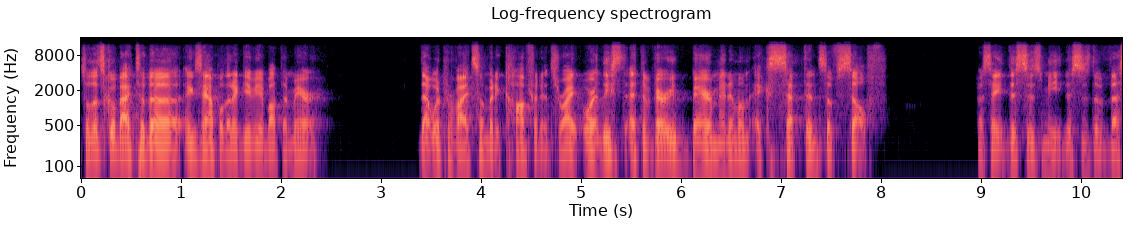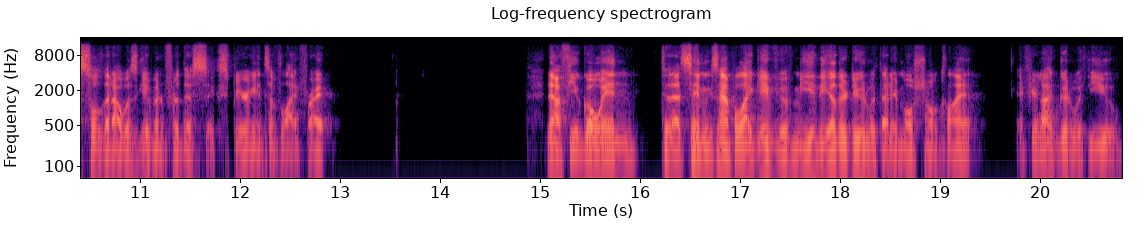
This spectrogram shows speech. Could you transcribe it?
So let's go back to the example that I gave you about the mirror that would provide somebody confidence, right? Or at least at the very bare minimum, acceptance of self. I say, this is me. This is the vessel that I was given for this experience of life, right? Now, if you go in to that same example I gave you of me, the other dude with that emotional client, if you're not good with you,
